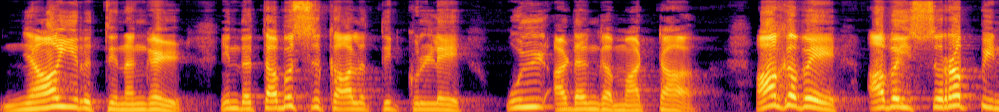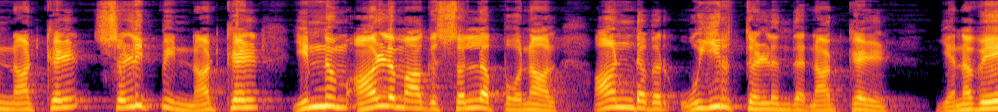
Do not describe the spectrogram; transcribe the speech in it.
ஞாயிறு தினங்கள் இந்த தபசு காலத்திற்குள்ளே உள் அடங்க மாட்டா. ஆகவே அவை சுரப்பின் நாட்கள் செழிப்பின் நாட்கள் இன்னும் ஆழமாக சொல்ல போனால் ஆண்டவர் உயிர் தெழுந்த நாட்கள். எனவே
